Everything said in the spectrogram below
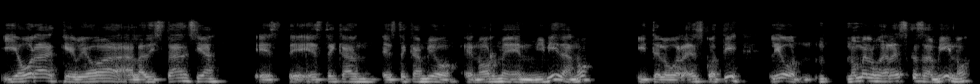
y ahora que veo a, la distancia este, este, este cambio enorme en mi vida, ¿no? Y te lo agradezco a ti. Le digo, no me lo agradezcas a mí, ¿no?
